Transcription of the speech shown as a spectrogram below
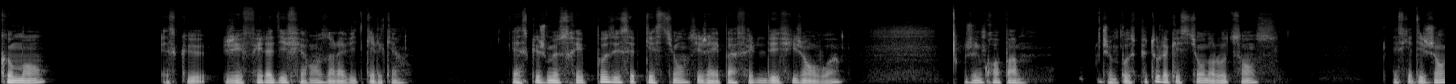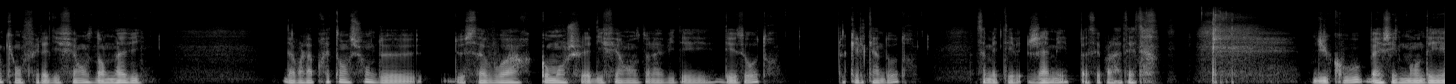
comment est-ce que j'ai fait la différence dans la vie de quelqu'un? Est-ce que je me serais posé cette question si j'avais pas fait le défi J'envoie? Je ne crois pas. Je me pose plutôt la question dans l'autre sens. Est-ce qu'il y a des gens qui ont fait la différence dans ma vie? D'avoir la prétention de, savoir comment je fais la différence dans la vie des, des autres, de quelqu'un d'autre, ça m'était jamais passé par la tête. Du coup, ben, j'ai demandé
